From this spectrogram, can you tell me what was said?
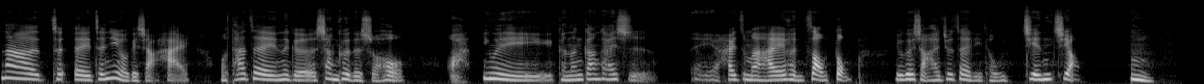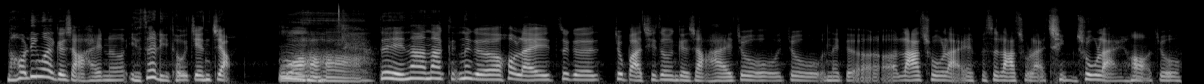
那曾诶、欸、曾经有个小孩哦，他在那个上课的时候，哇，因为可能刚开始，哎、欸，孩子们还很躁动，有个小孩就在里头尖叫，嗯，然后另外一个小孩呢，也在里头尖叫。哇，嗯、对，那那那个后来这个就把其中一个小孩就就那个拉出来，不是拉出来，请出来哈，就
